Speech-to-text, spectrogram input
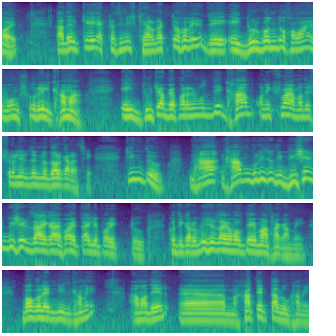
হয় তাদেরকে একটা জিনিস খেয়াল রাখতে হবে যে এই দুর্গন্ধ হওয়া এবং শরীর ঘামা, এই দুইটা ব্যাপারের মধ্যে ঘাম অনেক সময় আমাদের শরীরের জন্য দরকার আছে। কিন্তু ঘামগুলি যদি বিশেষ বিশেষ জায়গায় হয়, তাইলে পরে একটু ক্ষতিকারক। বিশেষ জায়গা বলতে মাথা ঘামে, বগলের নিচ ঘামে, আমাদের হাতের তালু ঘামে,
